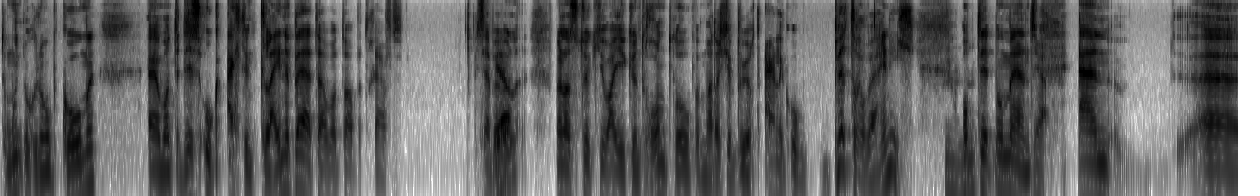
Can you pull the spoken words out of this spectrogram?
er moet nog een hoop komen. want het is ook echt een kleine beta wat dat betreft. Ze hebben Ja. wel, wel een stukje waar je kunt rondlopen, maar er gebeurt eigenlijk ook bitter weinig Mhm. op dit moment. Ja. En eh,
